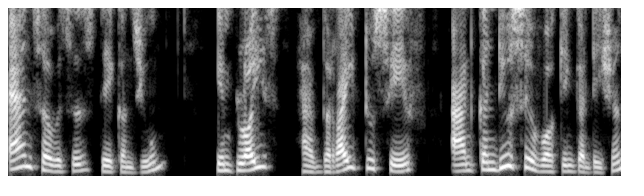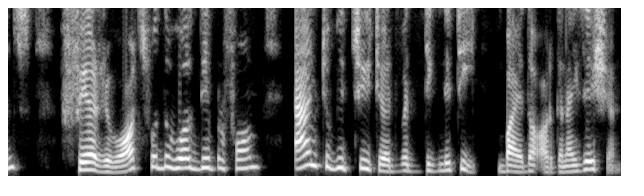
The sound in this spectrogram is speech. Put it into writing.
and services they consume. Employees have the right to safe and conducive working conditions, fair rewards for the work they perform, and to be treated with dignity by the organization.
